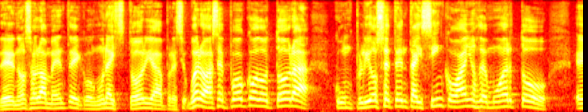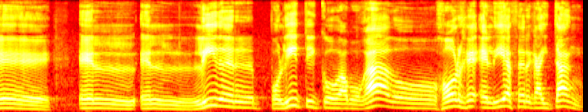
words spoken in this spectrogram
de no solamente con una historia preciosa. Bueno, hace poco, doctora, cumplió 75 años de muerto eh, el, el, líder político, abogado, Jorge Eliezer Gaitán.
